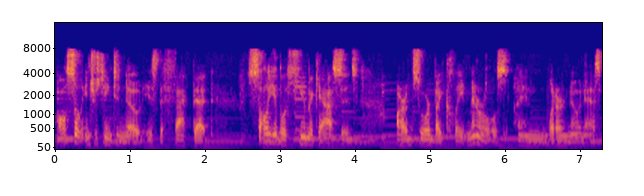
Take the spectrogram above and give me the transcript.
Also interesting to note is the fact that soluble humic acids are absorbed by clay minerals in what are known as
